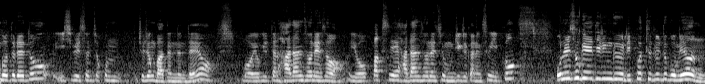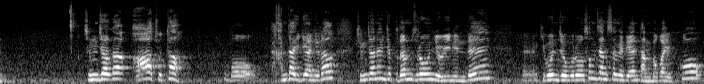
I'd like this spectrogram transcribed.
보더라도 21선 조금 조정받았는데요. 뭐 여기 일단 하단선에서 이 박스의 하단선에서 움직일 가능성이 있고 오늘 소개해드린 그 리포트들도 보면 증자가 아 좋다 뭐 간다 이게 아니라 증자는 이제 부담스러운 요인인데 에, 기본적으로 성장성에 대한 담보가 있고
